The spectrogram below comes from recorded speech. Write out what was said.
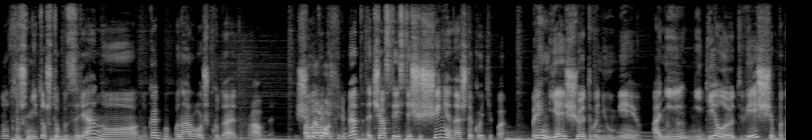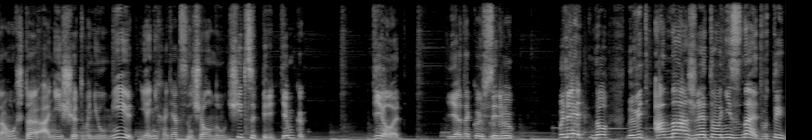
Ну, слушай, не то чтобы зря, но, ну, как бы понарошку, да, это правда. Еще у этих ребят часто есть ощущение, знаешь, такое типа, блин, я еще этого не умею. Они mm-hmm. не делают вещи, потому что они еще этого не умеют, и они хотят сначала научиться перед тем, как делать. И я такой все mm-hmm. время, блять, но, но ведь она же этого не знает. Вот ты,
